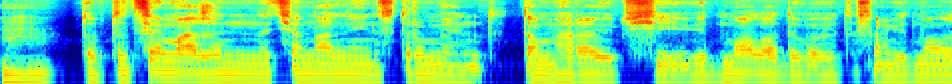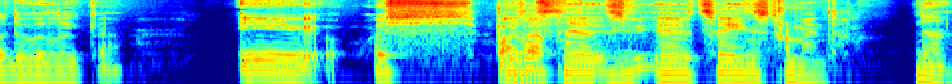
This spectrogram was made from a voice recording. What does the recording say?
Угу. Тобто це майже національний інструмент. Там грають всі від мала до велика, сам від мала до велика. І ось І, пан власне, е, цей інструмент. Да.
